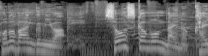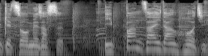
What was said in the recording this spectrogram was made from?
この番組は少子化問題の解決を目指す一般財団法人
